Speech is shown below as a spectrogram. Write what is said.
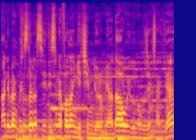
hani ben kızların CD'sine falan geçeyim diyorum ya. Daha uygun olacak sanki ha.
